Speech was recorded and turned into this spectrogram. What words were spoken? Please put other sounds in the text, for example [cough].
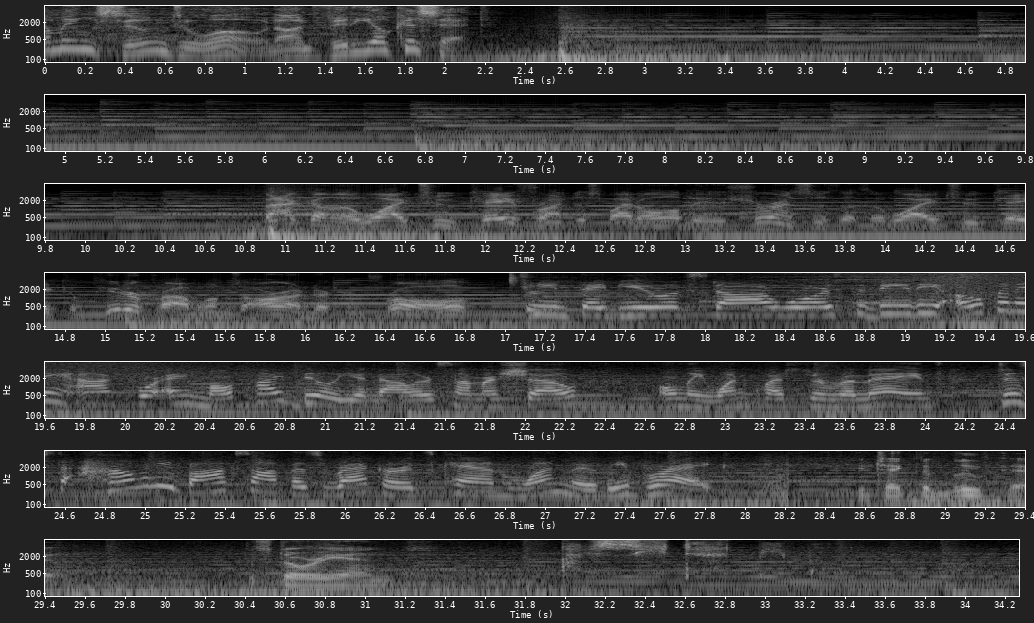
Coming soon to own on video cassette. Back on the Y2K front, despite all of the assurances that the Y2K computer problems are under control, Team's debut of Star Wars to be the opening act for a multi-billion dollar summer show. Only one question remains. Just how many box office records can one movie break? You take the blue pill, the story ends. I see dead people.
